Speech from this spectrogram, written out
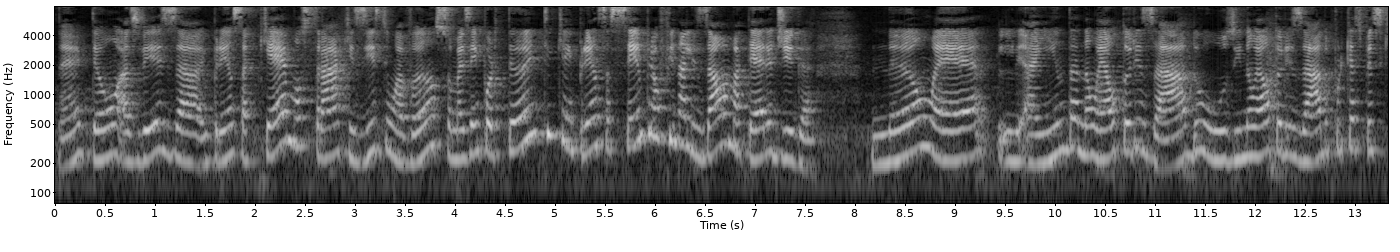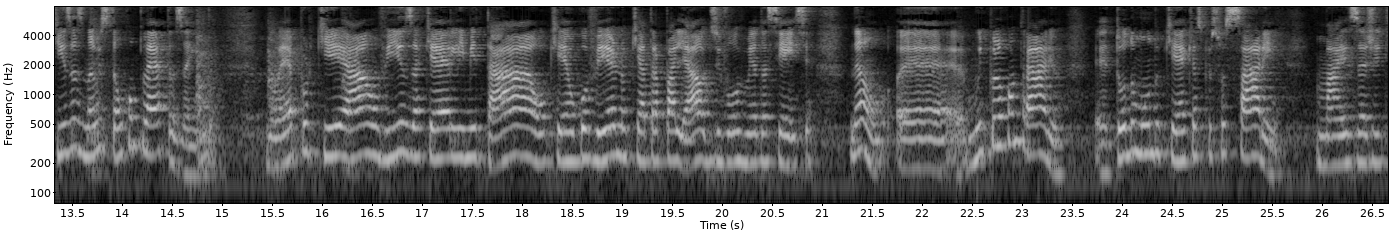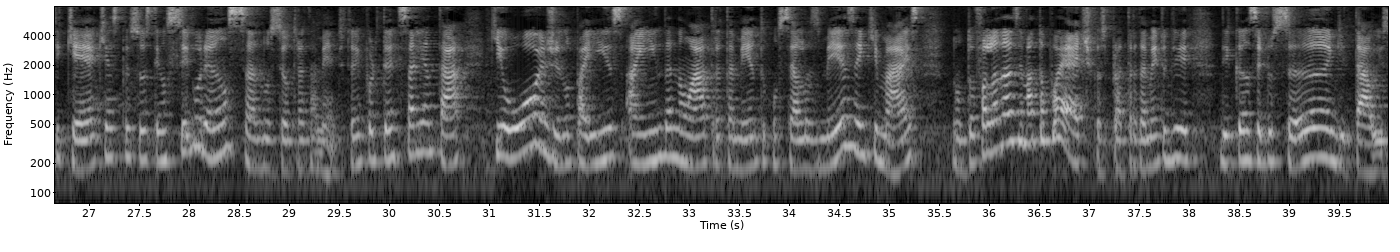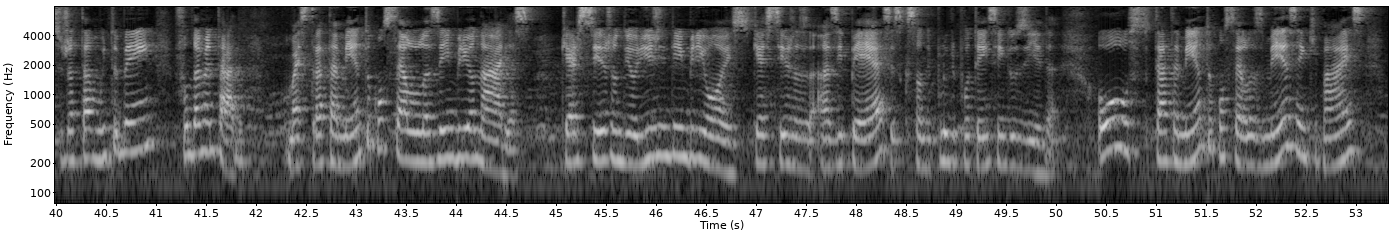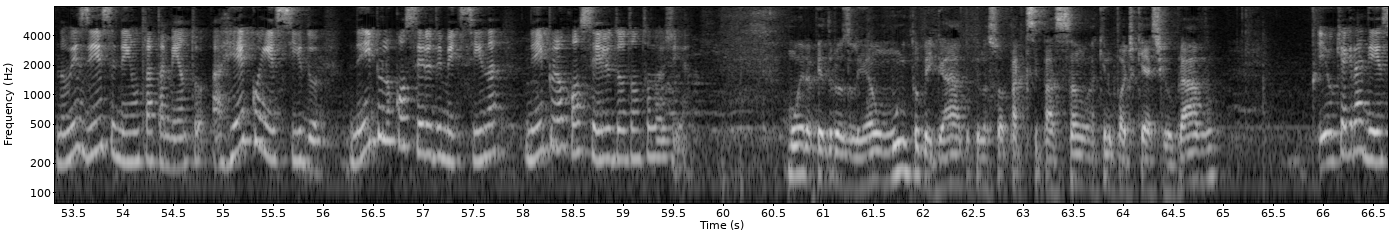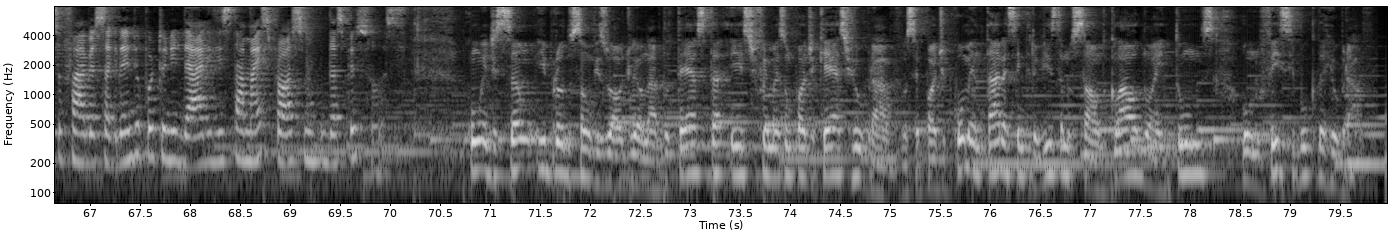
Né? Então, às vezes a imprensa quer mostrar que existe um avanço, mas é importante que a imprensa sempre ao finalizar uma matéria diga não é ainda não é autorizado o uso e não é autorizado porque as pesquisas não estão completas ainda. Não é porque a Anvisa quer limitar ou que é o governo quer atrapalhar o desenvolvimento da ciência. Não, é, muito pelo contrário. É, todo mundo quer que as pessoas sarem, mas a gente quer que as pessoas tenham segurança no seu tratamento. Então é importante salientar que hoje no país ainda não há tratamento com células mesenquimais. Não estou falando das hematopoéticas, para tratamento de, de câncer do sangue e tal. Isso já está muito bem fundamentado. Mas tratamento com células embrionárias quer sejam de origem de embriões, quer sejam as IPS, que são de pluripotência induzida, ou tratamento com células mesenquimais, não existe nenhum tratamento reconhecido nem pelo Conselho de Medicina, nem pelo Conselho de Odontologia. Moira Pedroso Leão, muito obrigado pela sua participação aqui no podcast Rio Bravo. Eu que agradeço, Fábio, essa grande oportunidade de estar mais próximo das pessoas. Com edição e produção visual de Leonardo Testa, este foi mais um podcast Rio Bravo. Você pode comentar essa entrevista no SoundCloud, no iTunes ou no Facebook da Rio Bravo.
